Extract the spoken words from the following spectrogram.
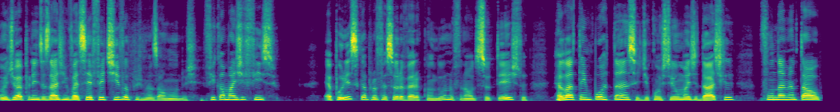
onde a aprendizagem vai ser efetiva para os meus alunos? Fica mais difícil. É por isso que a professora Vera Candu, no final do seu texto, relata a importância de construir uma didática fundamental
